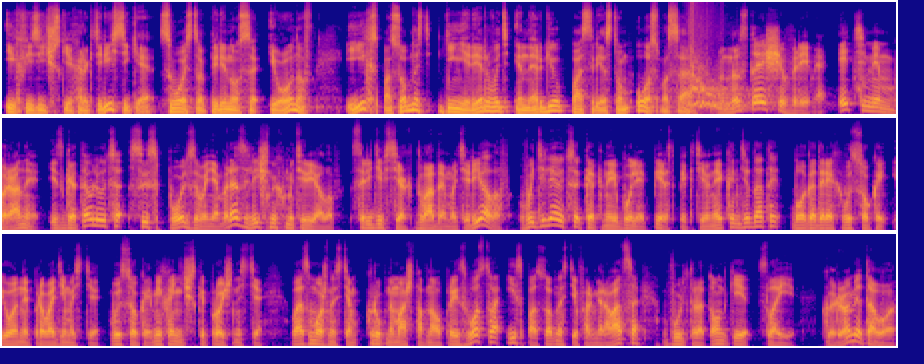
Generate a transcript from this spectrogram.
их физические характеристики, свойства переноса ионов и их способность генерировать энергию посредством осмоса. В настоящее время эти мембраны изготавливаются с использованием различных материалов. Среди всех 2D-материалов выделяются как наиболее перспективные кандидаты благодаря их высокой ионной проводимости, высокой механической прочности, возможностям крупномасштабного производства и способности формироваться в ультратонкие слои. Кроме того,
